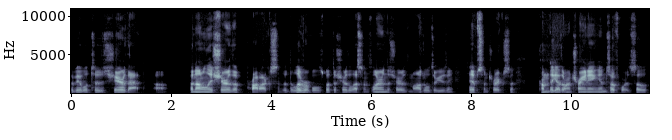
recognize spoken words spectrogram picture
to be able to share that. Uh, but not only share the products and the deliverables, but to share the lessons learned, to share the modules they're using, tips and tricks, come together on training and so forth. So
